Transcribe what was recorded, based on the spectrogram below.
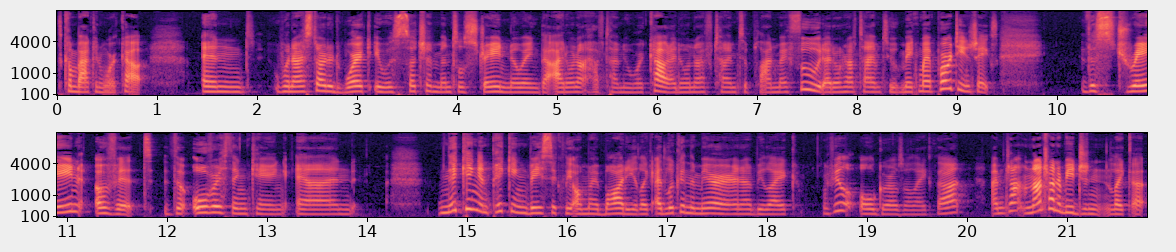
to come back and work out. And when I started work, it was such a mental strain knowing that I do not have time to work out. I don't have time to plan my food. I don't have time to make my protein shakes the strain of it, the overthinking and nicking and picking basically on my body. Like I'd look in the mirror and I'd be like, I feel all girls are like that. I'm, try- I'm not trying to be gen- like a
